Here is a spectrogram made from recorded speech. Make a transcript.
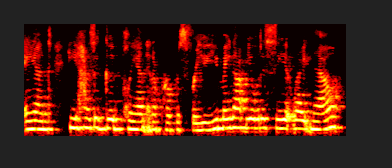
and He has a good plan and a purpose for you. You may not be able to see it right now,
